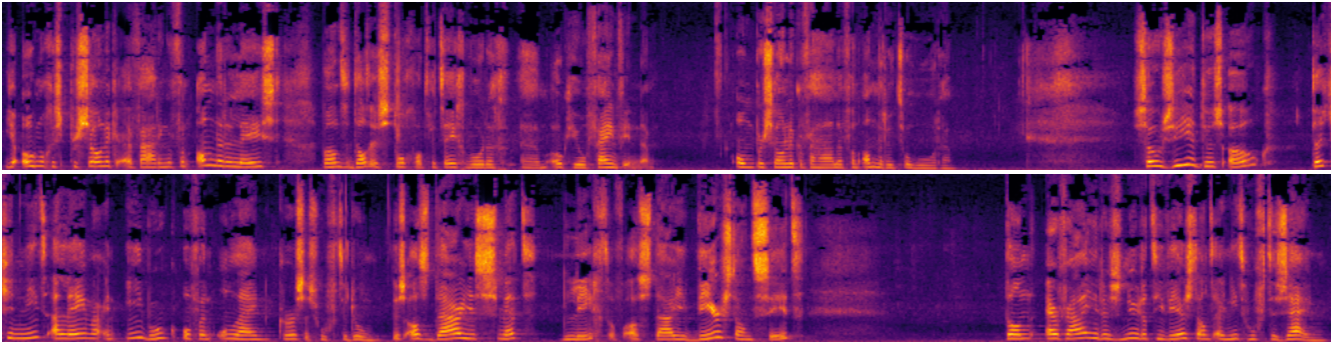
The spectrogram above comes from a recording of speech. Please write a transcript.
je ook nog eens persoonlijke ervaringen van anderen leest. Want dat is toch wat we tegenwoordig um, ook heel fijn vinden. Om persoonlijke verhalen van anderen te horen. Zo zie je dus ook dat je niet alleen maar een e-book of een online cursus hoeft te doen. Dus als daar je smet ligt of als daar je weerstand zit, dan ervaar je dus nu dat die weerstand er niet hoeft te zijn.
